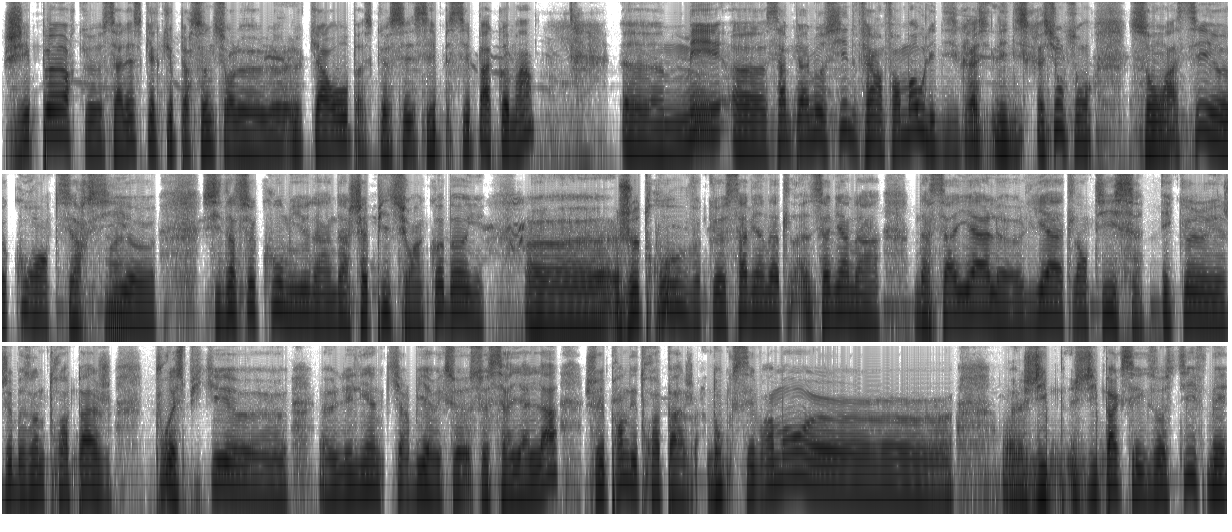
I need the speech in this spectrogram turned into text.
J'ai peur que ça laisse quelques personnes sur le, carreau parce que c'est pas commun. Euh, mais euh, ça me permet aussi de faire un format où les, discré- les discrétions sont, sont assez euh, courantes. C'est-à-dire si, Ouais. si d'un seul coup, au milieu d'un chapitre sur un cow-boy, je trouve que ça vient d'un serial lié à Atlantis et que j'ai besoin de trois pages pour expliquer les liens de Kirby avec ce, ce serial-là, je vais prendre les trois pages. Donc c'est vraiment... je dis, je dis pas que c'est exhaustif, mais,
